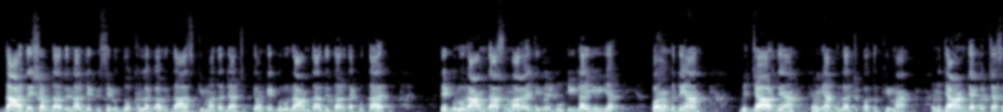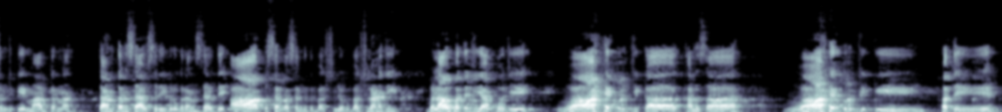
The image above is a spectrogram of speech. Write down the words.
ਦਾਸ ਦੇ ਸ਼ਬਦਾਂ ਦੇ ਨਾਲ ਜੇ ਕਿਸੇ ਨੂੰ ਦੁੱਖ ਲੱਗਾ ਵੀ ਦਾਸ ਦਾ ਜੱਜ, ਕਿਉਂਕਿ ਗੁਰੂ ਰਾਮਦਾਸ ਦੇ ਦਰ ਦਾ ਕੁੱਤਾ ਹੈ ਤੇ ਗੁਰੂ ਰਾਮਦਾਸ ਮਹਾਰਾਜ ਜੀ ਨੇ ਡਿਊਟੀ ਲਾਈ ਹੋਈ ਆ, ਭੌਂਕਦਿਆਂ, ਵਿਚਾਰਦਿਆਂ, ਹੋਈਆਂ ਭੁੱਲਾ ਚੁੱਕਾ ਤੋਂ ਖਿਮਾ, ਅਣਜਾਣ ਜਾਂ ਬੱਚਾ ਸਮਝ ਕੇ ਮਾਫ ਕਰਨਾ ਧੰਨ ਧੰਨ ਸਾਹਿਬ ਸ੍ਰੀ ਗੁਰੂ ਗ੍ਰੰਥ ਸਾਹਿਬ ਤੇ ਆਪ ਸਰਬ ਸੰਗਤ ਬਖਸ਼ਯੋਗ ਬਖਸ਼ ਲੈਣਾ ਜੀ। ਬਲਾਉ ਫਤਿਹ ਜੀ ਆਖੋ ਜੀ। ਵਾਹਿਗੁਰੂ ਜੀ ਕਾ ਖਾਲਸਾ। ਵਾਹਿਗੁਰੂ ਜੀ ਕੀ ਫਤਿਹ।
